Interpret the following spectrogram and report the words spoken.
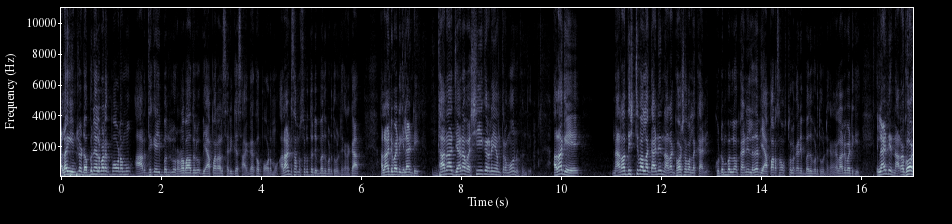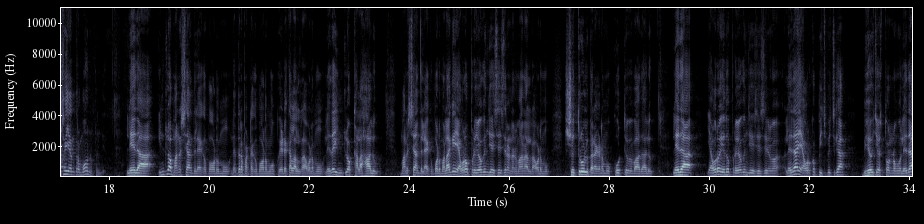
అలాగే ఇంట్లో డబ్బు నిలబడకపోవడము ఆర్థిక ఇబ్బందులు రుణబాధలు వ్యాపారాలు సరిగ్గా సాగకపోవడము అలాంటి సమస్యలతో ఇబ్బంది పడుతూ ఉంటే కనుక అలాంటి వాటికి ఇలాంటి ధన జన వశీకరణ యంత్రము అని ఉంటుంది. అలాగే నరదిష్టి వల్ల కానీ నరఘోష వల్ల కానీ కుటుంబంలో కానీ లేదా వ్యాపార సంస్థలో కానీ ఇబ్బంది పడుతూ ఉంటాయి కనుక అలాంటి వాటికి ఇలాంటి నరఘోష యంత్రము అని ఉంటుంది. లేదా ఇంట్లో మనశ్శాంతి లేకపోవడము నిద్ర పట్టకపోవడము పీడకలలు రావడము లేదా ఇంట్లో కలహాలు మనశ్శాంతి లేకపోవడం అలాగే ఎవరో ప్రయోగం చేసేసిన అనుమానాలు రావడము శత్రువులు పెరగడము కోర్టు వివాదాలు లేదా ఎవరో ఏదో ప్రయోగం చేసేసిన లేదా ఎవరికో పిచ్చి పిచ్చిగా బిహేవ్ చేస్తుండడము లేదా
